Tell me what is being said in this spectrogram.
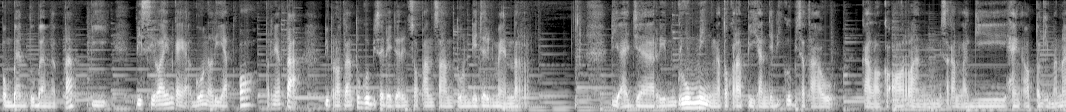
pembantu banget. Tapi di sisi lain kayak gue ngeliat oh ternyata di perhotelan tuh gue bisa diajarin sopan santun diajarin manner diajarin grooming atau kerapihan. Jadi gue bisa tahu kalau ke orang misalkan lagi hangout atau gimana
